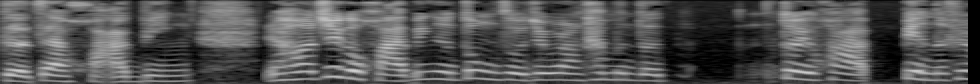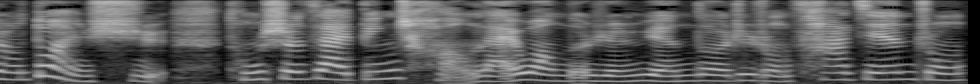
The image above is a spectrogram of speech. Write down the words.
的在滑冰。然后这个滑冰的动作就让他们的对话变得非常断续，同时在冰场来往的人员的这种擦肩中。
